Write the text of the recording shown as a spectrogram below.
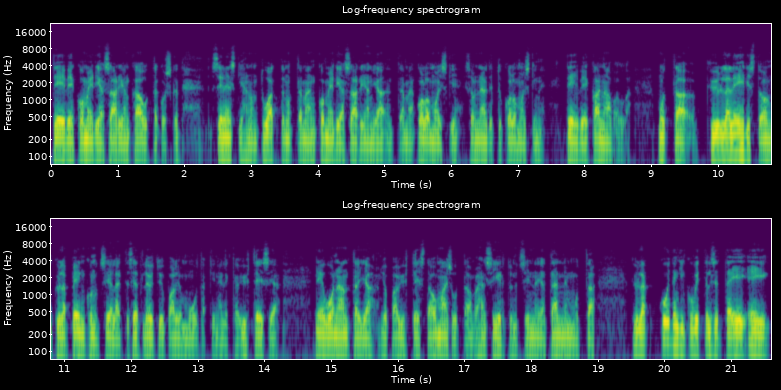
TV-komediasarjan kautta, koska Selenskihän on tuottanut tämän komediasarjan ja tämä Kolomoiski, se on näytetty Kolomoiskin TV-kanavalla. Mutta kyllä lehdistö on kyllä penkunut siellä, että sieltä löytyy paljon muutakin, eli yhteisiä neuvonantajia, jopa yhteistä omaisuutta on vähän siirtynyt sinne ja tänne, mutta kyllä kuitenkin kuvittelisin, että ei, ei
